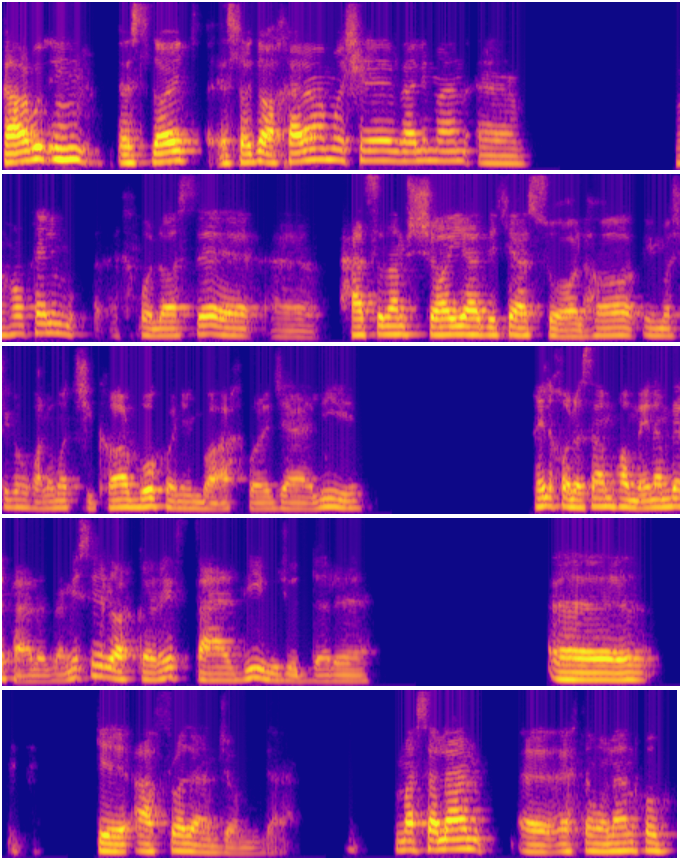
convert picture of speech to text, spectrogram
قرار بود این اسلاید اسلاید آخر هم باشه ولی من می‌خوام خیلی خلاصه حد زدم شاید یکی از سوال ها این باشه که حالا ما چیکار بکنیم با اخبار جعلی؟ خیلی خلاصه هم می‌خوام اینم بپردازم. یه سری راهکارهای فردی وجود داره. که افراد انجام میدن. مثلا احتمالا خب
